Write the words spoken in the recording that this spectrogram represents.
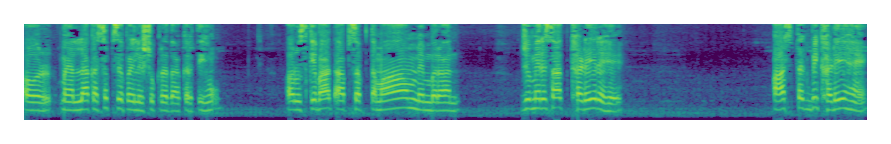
और मैं अल्लाह का सबसे पहले शुक्र अदा करती हूँ। और उसके बाद आप सब तमाम मेंबरान जो मेरे साथ खड़े रहे, आज तक भी खड़े हैं,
